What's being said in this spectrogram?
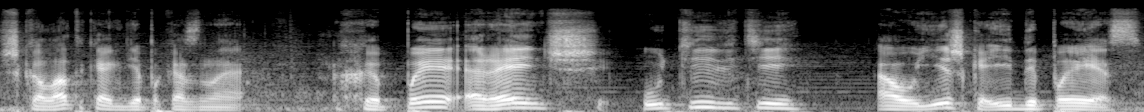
шкала такая, где показано HP, range, utility, AOE шка и DPS.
